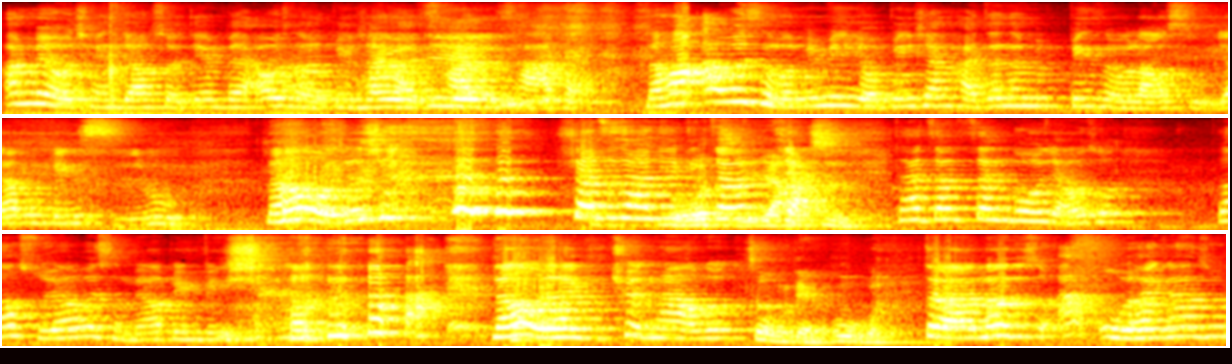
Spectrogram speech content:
啊没有钱缴水电费啊，为什么冰箱还插着插头？然后啊为什么明明有冰箱还在那边冰什么老鼠药不冰食物？然后我就 是，下次他就这样讲，他这样这样跟我讲，我说。老鼠药为什么要冰冰箱？然后我还劝他，我说重点物。对啊，然后我就说啊，我还跟他说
